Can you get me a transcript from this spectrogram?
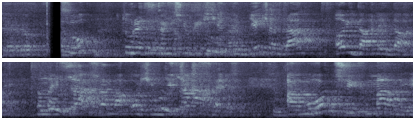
że osób, które skończyły 70 lat, oj dalej, dalej. To najstarsza ma 86. A młodszych mamy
